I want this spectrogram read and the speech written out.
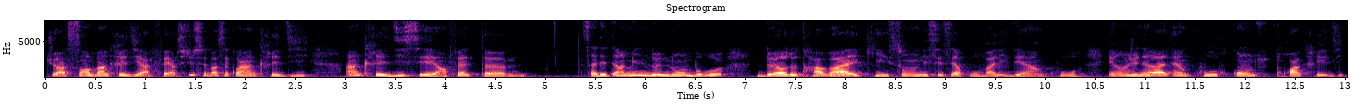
tu as 120 crédits à faire. Si tu ne sais pas c'est quoi un crédit, un crédit, c'est en fait, euh, ça détermine le nombre d'heures de travail qui sont nécessaires pour valider un cours. Et en général, un cours compte 3 crédits.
